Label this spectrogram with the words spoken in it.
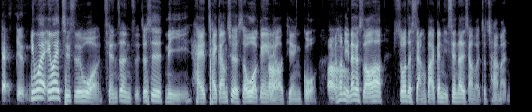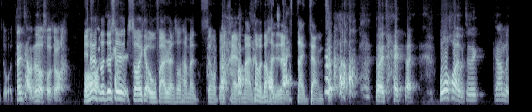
改变，因为因为其实我前阵子就是你还才刚去的时候，我跟你聊天过，嗯、然后你那个时候说的想法跟你现在的想法就差蛮多的。真假？我那时候说什么？你那个时候就是说一个无法忍受他们生活不要太慢，他们都很懒散这样子。对对对，不过后来我就是。跟他们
